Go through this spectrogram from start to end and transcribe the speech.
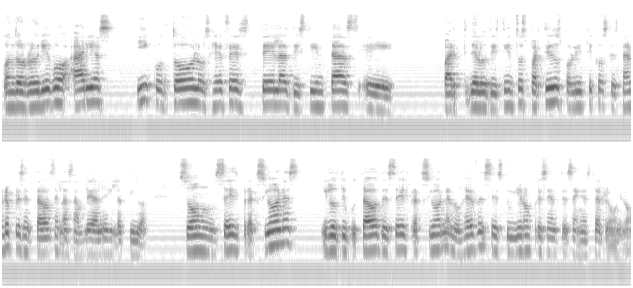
con don Rodrigo Arias y con todos los jefes de las distintas eh, de los distintos partidos políticos que están representados en la Asamblea Legislativa. Son seis fracciones y los diputados de seis fracciones, los jefes, estuvieron presentes en esta reunión.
